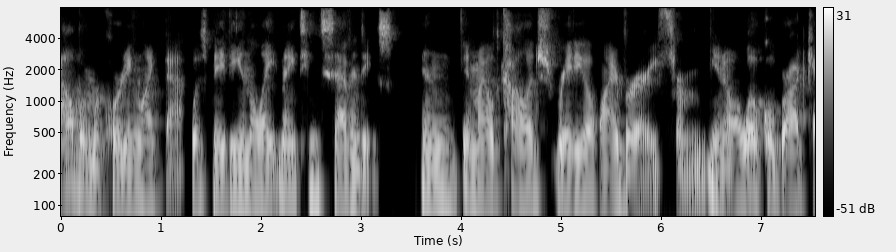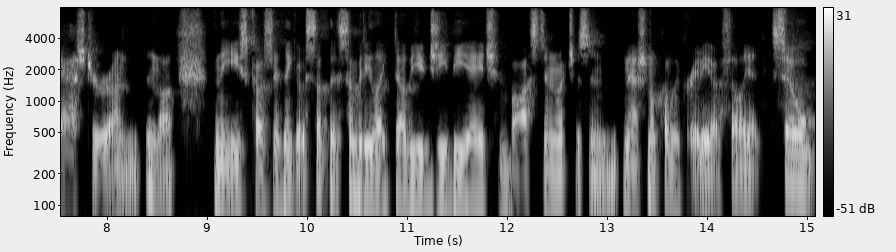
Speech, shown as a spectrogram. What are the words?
album recording like that was maybe in the late 1970s in in my old college radio library from you know a local broadcaster on in the on the East Coast. I think it was something somebody like WGBH in Boston, which is a National Public Radio affiliate. So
